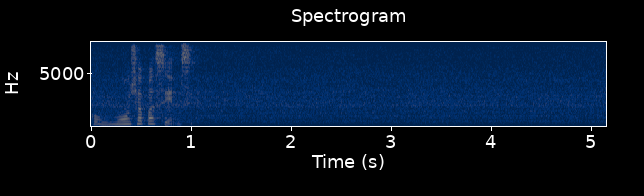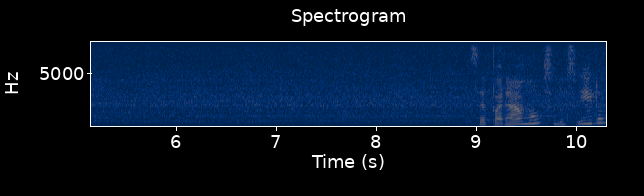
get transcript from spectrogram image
con mucha paciencia. Separamos los hilos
